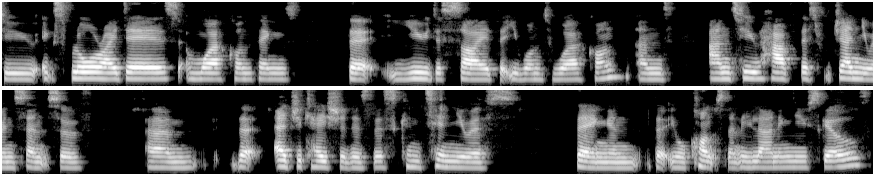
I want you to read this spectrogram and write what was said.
to explore ideas and work on things that you decide that you want to work on and and to have this genuine sense of um, that education is this continuous thing and that you're constantly learning new skills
